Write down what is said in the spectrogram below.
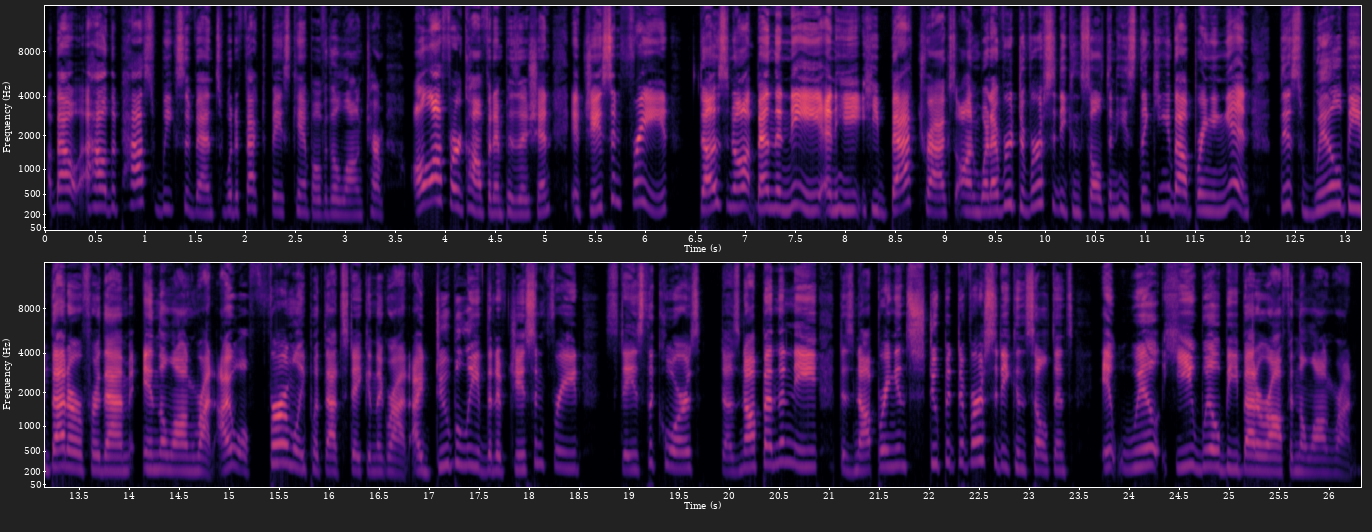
about how the past week's events would affect Basecamp over the long term. I'll offer a confident position. If Jason Fried does not bend the knee and he he backtracks on whatever diversity consultant he's thinking about bringing in this will be better for them in the long run. I will firmly put that stake in the ground. I do believe that if jason fried stays the course does not bend the knee does not bring in stupid diversity consultants it will he will be better off in the long run.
